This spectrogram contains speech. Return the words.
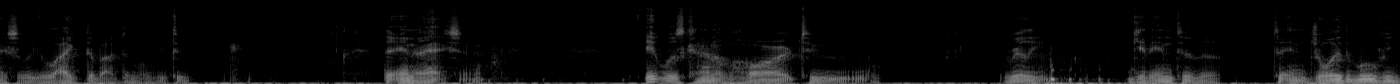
actually liked about the movie too. The interaction. It was kind of hard to really get into the to enjoy the movie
